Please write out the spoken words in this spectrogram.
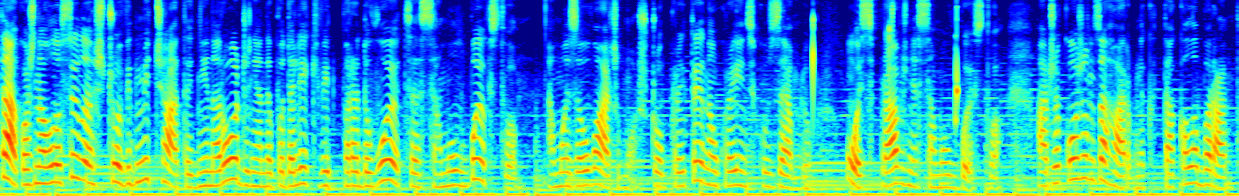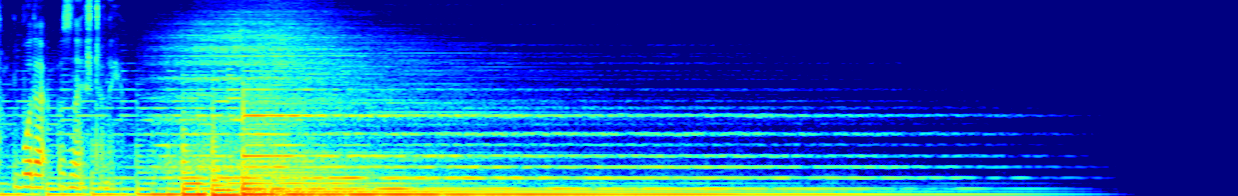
Також наголосили, що відмічати дні народження неподалік від передової це самовбивство. А ми зауважимо, що прийти на українську землю ось справжнє самовбивство, адже кожен загарбник та колаборант буде знищений.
